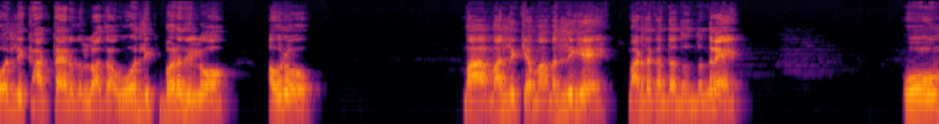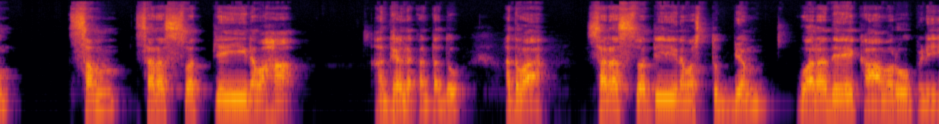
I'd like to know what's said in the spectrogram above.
ಓದ್ಲಿಕ್ಕೆ ಆಗ್ತಾ ಇರೋದಿಲ್ಲೋ ಅಥವಾ ಓದ್ಲಿಕ್ಕೆ ಬರೋದಿಲ್ಲೋ ಅವರು ಮೊದಲಿಕ್ಕೆ ಮೊದಲಿಗೆ ಮಾಡ್ತಕ್ಕಂಥದ್ದು ಅಂತಂದರೆ, ಓಂ ಸಂ ಸರಸ್ವತ್ಯೈ ನಮಃ ಅಂತ ಹೇಳ್ತಕ್ಕಂಥದ್ದು. ಅಥವಾ ಸರಸ್ವತಿ ನಮಸ್ತುಭ್ಯಂ ವರದೆ ಕಾಮರೂಪಿಣಿ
